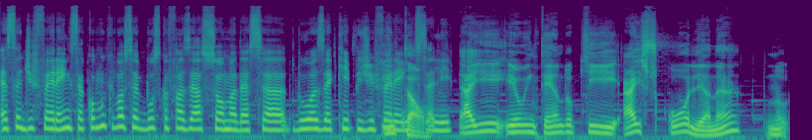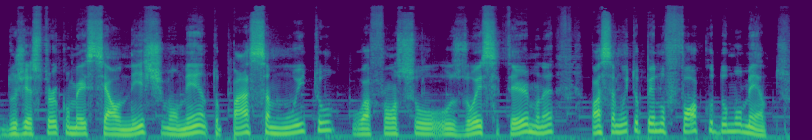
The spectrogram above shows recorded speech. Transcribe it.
essa diferença? Como que você busca fazer a soma dessas duas equipes diferentes então, ali? Aí eu entendo que a escolha, né, no, do gestor comercial neste momento passa muito, o Afonso usou esse termo, né, passa muito pelo foco do momento.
